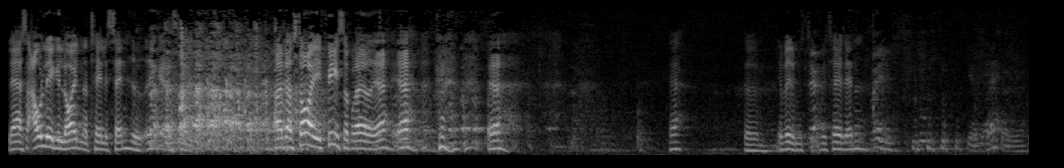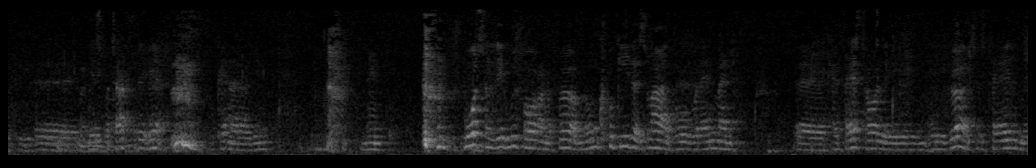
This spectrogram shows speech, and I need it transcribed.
Lad os aflægge løgnen og tale sandhed, ikke? Altså. Og der står i Efeserbrevet, ja, ja, ja. Ja. Øh, jeg ved om vi tager et andet. Ja. Øh, Jesper, tak for det her. Nu kender jeg dig igen. Men du spurgte sådan lidt udfordrende før, om nogen kunne give dig svaret på, hvordan man øh, kan fastholde en helliggørelsestale med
